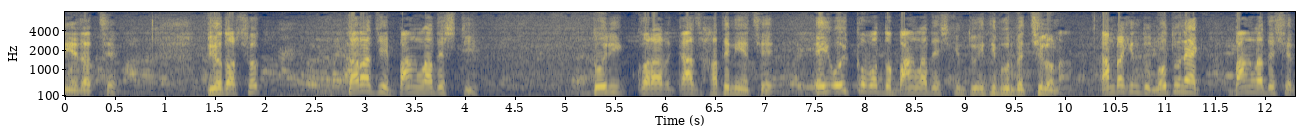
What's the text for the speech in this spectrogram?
নিয়ে যাচ্ছে। প্রিয় দর্শক, তারা যে বাংলাদেশটি তৈরি করার কাজ হাতে নিয়েছে, এই ঐক্যবদ্ধ বাংলাদেশ কিন্তু ইতিপূর্বে ছিল না। আমরা কিন্তু নতুন এক বাংলাদেশের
